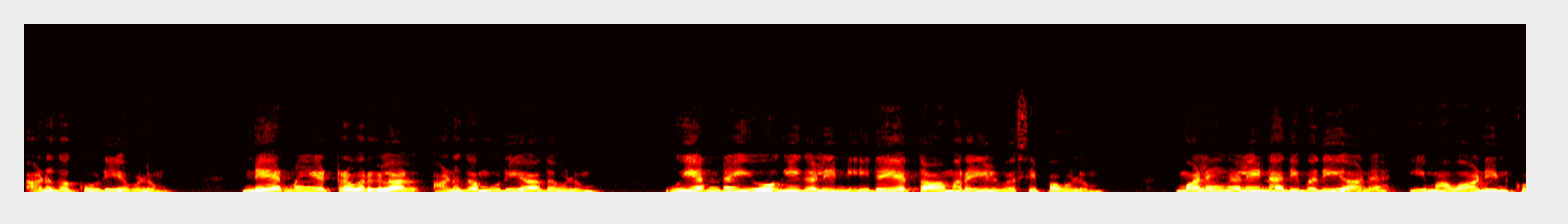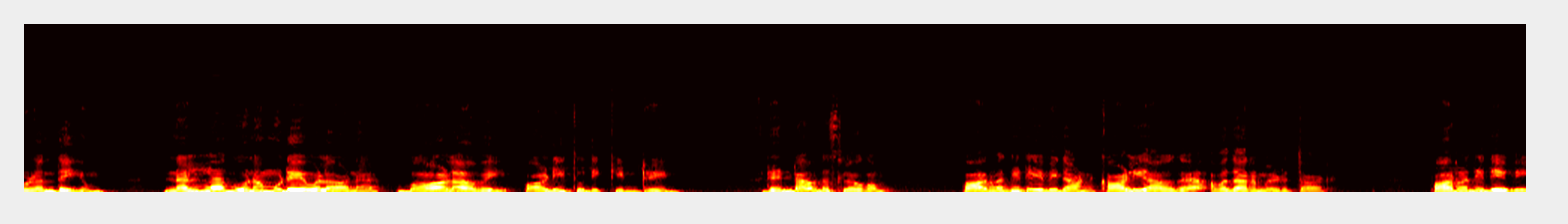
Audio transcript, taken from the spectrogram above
அணுகக்கூடியவளும் நேர்மையற்றவர்களால் அணுக முடியாதவளும் உயர்ந்த யோகிகளின் இதய தாமரையில் வசிப்பவளும் மலைகளின் அதிபதியான இமவானின் குழந்தையும் நல்ல குணமுடையவளான பாலாவை பாடி துதிக்கின்றேன். ரெண்டாவது ஸ்லோகம் பார்வதி தேவிதான் காளியாக அவதாரம் எடுத்தார் பார்வதி தேவி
